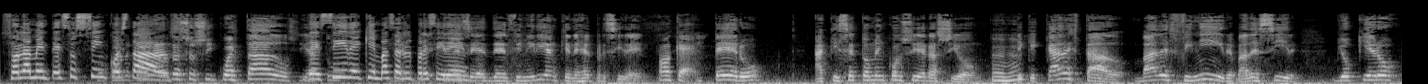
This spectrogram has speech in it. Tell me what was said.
Solamente esos cinco estados. esos cinco estados, Decide quién va a ser el de- de- presidente. de- definirían quién es el presidente. Ok. Pero aquí se toma en consideración de que cada estado va a definir, va a decir, yo quiero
